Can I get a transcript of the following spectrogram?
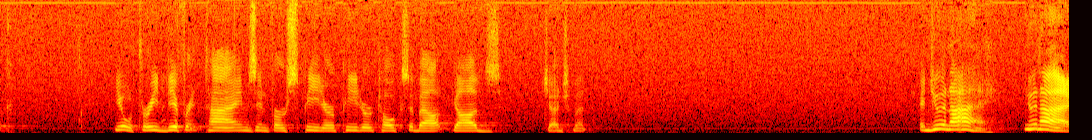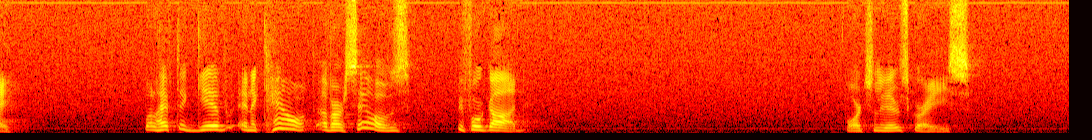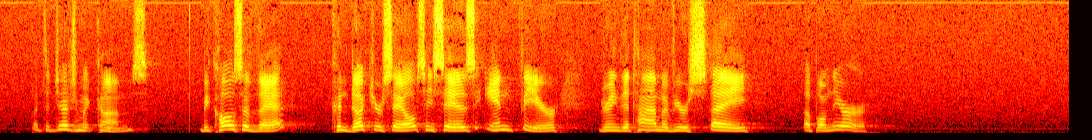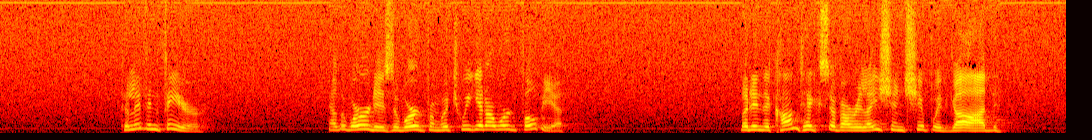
you know, three different times in First Peter, Peter talks about God's judgment. And you and I, you and I, will have to give an account of ourselves before God. Fortunately, there's grace. But the judgment comes. Because of that, conduct yourselves, he says, in fear during the time of your stay upon the earth. To live in fear. Now, the word is the word from which we get our word phobia. But in the context of our relationship with God,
